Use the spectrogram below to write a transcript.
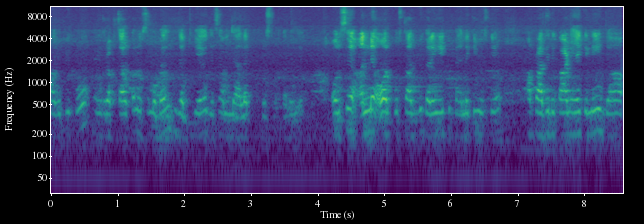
आरोपी को गिरफ़्तार कर उससे मोबाइल जब्त किया है जिसे हम न्यायालय प्रस्तुत करेंगे। और उससे अन्य और पूछताछ भी करेंगे कि पहले की उसके आपराधिक रिकॉर्ड है कि नहीं जहाँ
